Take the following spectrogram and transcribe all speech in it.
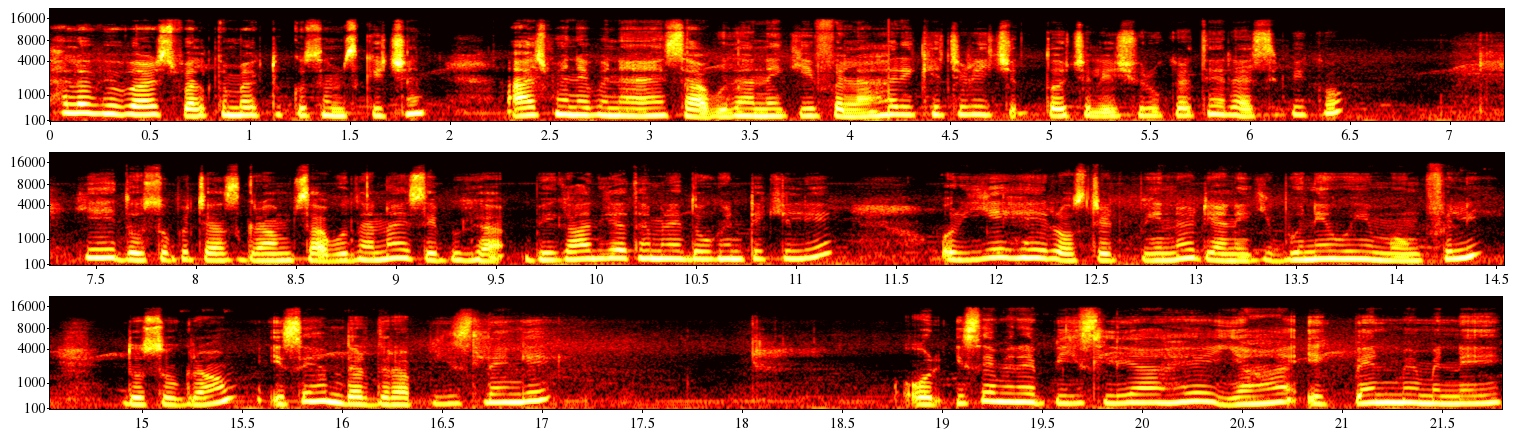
Hello viewers welcome back to Kusum's kitchen आज मैंने बनाया है साबुदाने की फलाहरी खिचड़ी। तो चलिए शुरू करते हैं रेसिपी को। ये 250 ग्राम साबुदाना, इसे भिगा भिगा दिया था मैंने दो घंटे के लिए। और ये है रोस्टेड पीनट यानी कि भुने हुई मूंगफली 200 ग्राम। इसे हम दरदरा पीस लेंगे। और इसे मैंने पीस लिया है। यहाँ एक पैन में मैंने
